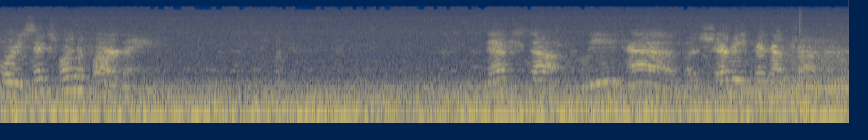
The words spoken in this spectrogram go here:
46 for the far lane. Next up, we have a Chevy pickup truck.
